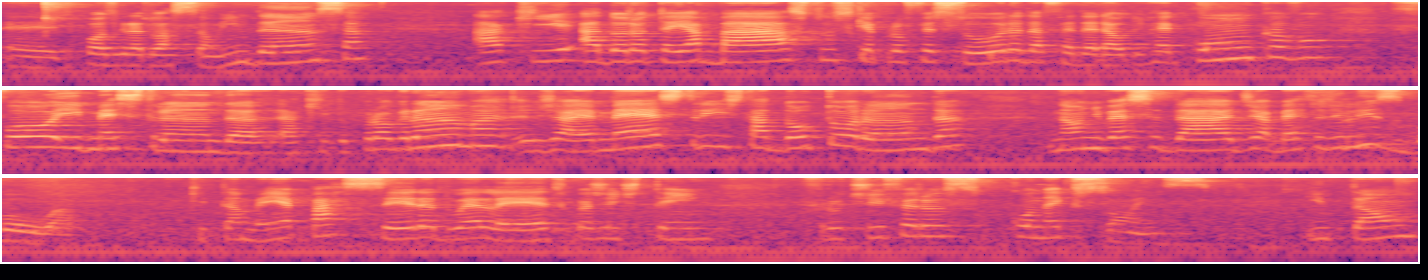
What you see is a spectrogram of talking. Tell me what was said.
eh, de pós-graduação em dança. Aqui a Doroteia Bastos, que é professora da Federal do Recôncavo, foi mestranda aqui do programa, já é mestre e está doutoranda na Universidade Aberta de Lisboa, que também é parceira do elétrico, a gente tem frutíferas conexões. Então,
